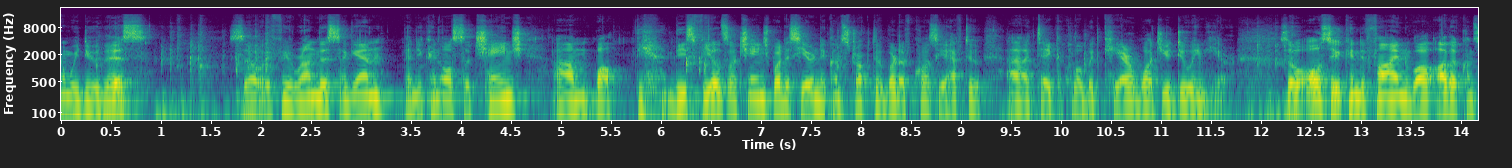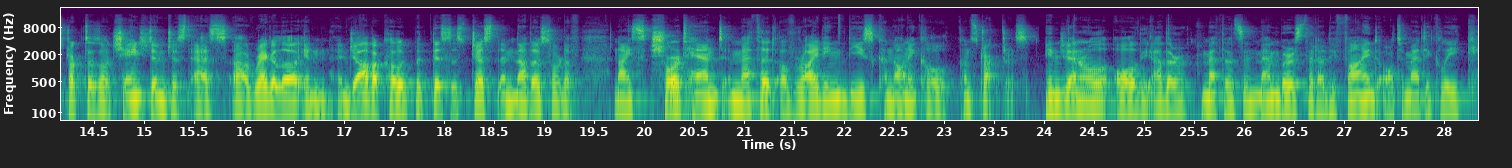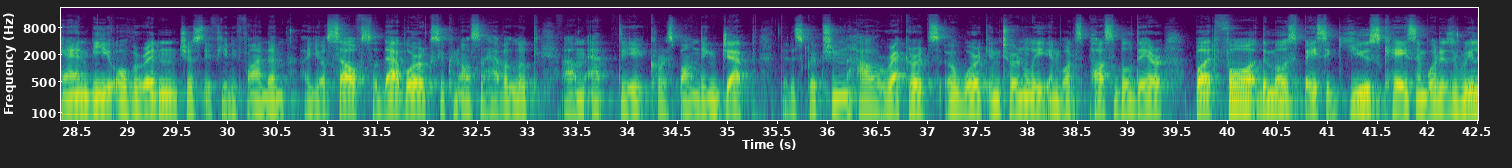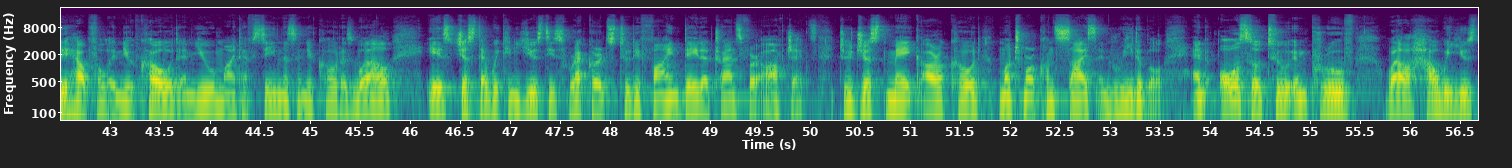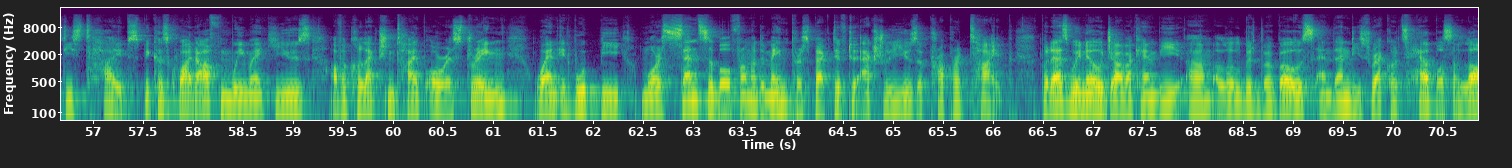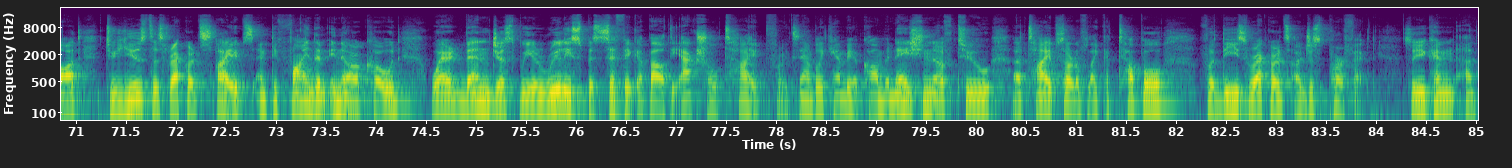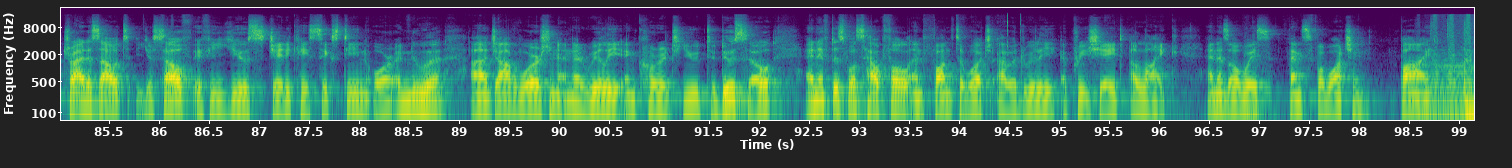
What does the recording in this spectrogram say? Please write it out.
and we do this. So if we run this again, then you can also change, um, well, the, these fields or change what is here in the constructor. But of course, you have to uh, take a little bit care what you're doing here. So also you can define, well, other constructors or change them just as uh, regular in, in Java code, but this is just another sort of nice shorthand method of writing these canonical constructors. In general, all the other methods and members that are defined automatically can be overridden just if you define them uh, yourself. So that works. You can also have a look um, at the corresponding JEP, the description how records uh, work internally and what is possible there. But for the most basic use case and what is really helpful in your code, and you might have seen this in your code as well, is just that we can use these records to define data transfer objects, to just make our code much more concise and readable, and also to improve, well, how we use these types, because quite often we make use of a collection type or a string when it would be more sensible from a domain perspective to actually use a proper type. But as we know, Java can be um, a little bit verbose, and then these records help us a lot to use this records types and define them in our code where then just we are really specific about the actual type. For example, it can be a combination of two uh, types, sort of like a tuple. For these records are just perfect. So you can uh, try this out yourself if you use JDK 16 or a newer uh, Java version, and I really encourage you to do so. And if this was helpful and fun to watch, I would really appreciate a like. And as always, thanks for watching. Bye.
